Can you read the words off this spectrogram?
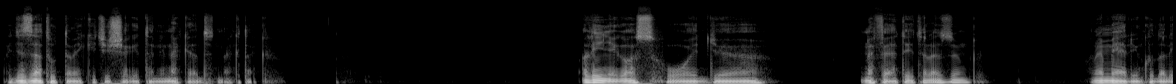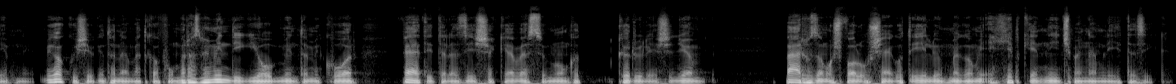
hogy ezzel tudtam egy kicsit segíteni neked, nektek. A lényeg az, hogy ne feltételezzünk, hanem merjünk oda lépni. Még akkor is egyébként, ha nemet kapunk, mert az még mindig jobb, mint amikor feltételezésekkel veszünk magunkat körül, és egy olyan párhuzamos valóságot élünk meg, ami egyébként nincs, meg nem létezik.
